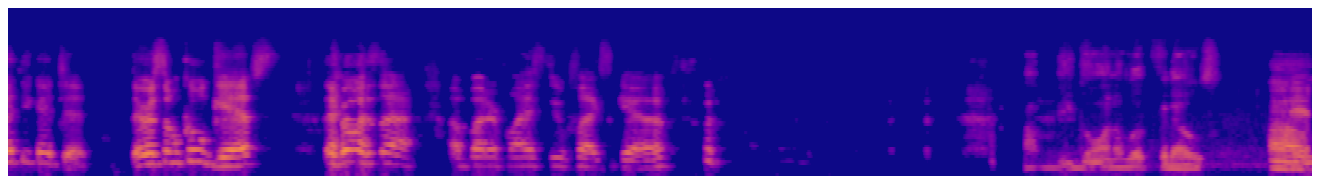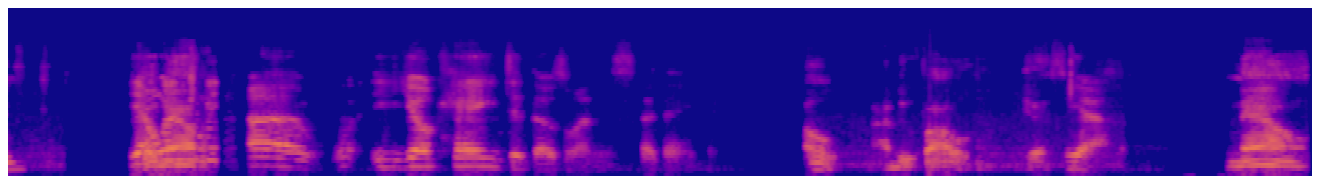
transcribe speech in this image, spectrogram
I think I did. There were some cool gifts. There was a, a butterfly suplex gift. I'll be going to look for those. Um, Yeah, So it was now- uh, Yoke did those ones, I think. Oh, I do follow him. Yes. Yeah. Now,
